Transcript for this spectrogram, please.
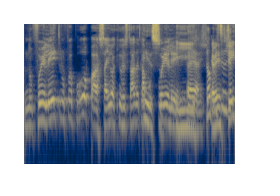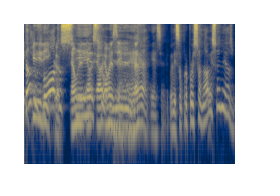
não foi eleito, não foi. Opa, saiu aqui o resultado, acabou, Isso. foi eleito. Isso. É, então é precisa de tantos Tiririca. votos. É um, é- isso, é um exemplo, né? É, eleição proporcional é isso aí mesmo.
